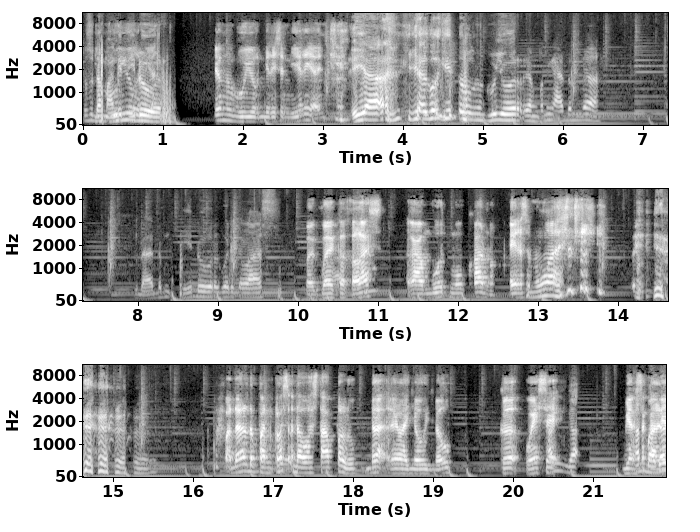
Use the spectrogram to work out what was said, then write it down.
Terus udah mandi tidur. Dia ngeguyur diri sendiri ya. iya iya gue gitu ngeguyur. Yang penting adem dah. Udah adem tidur gue di kelas. Baik-baik ke kelas, rambut, muka, no. air semua. Padahal depan kelas ada wastafel lu. Nggak rela jauh-jauh ke kan WC nggak. Biar kan badan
